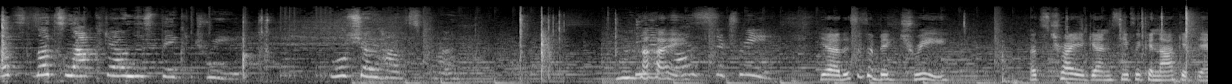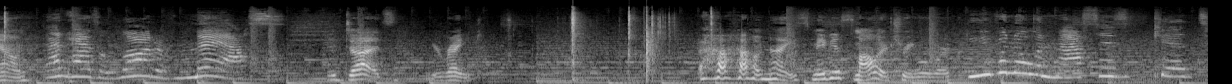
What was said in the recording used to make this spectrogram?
Let's let's knock down this big tree. We'll show you how it's done. Nice. Tree. Yeah, this is a big tree. Let's try again, see if we can knock it down. That has a lot of mass. It does. You're right. How nice. Maybe a smaller tree will work. Do you even know what mass is, kids?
